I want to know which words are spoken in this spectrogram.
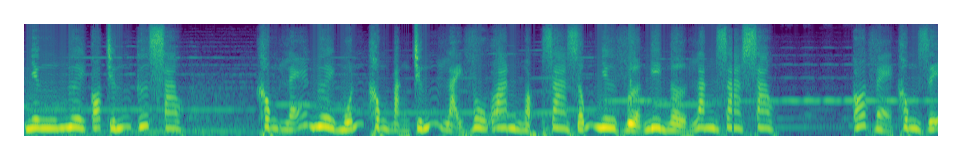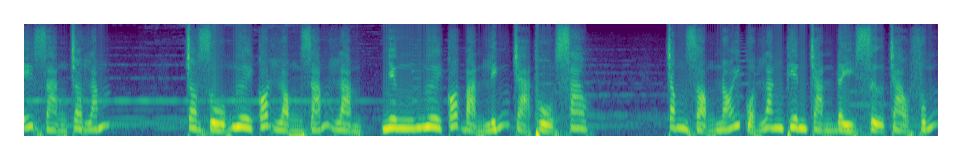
nhưng ngươi có chứng cứ sao? Không lẽ ngươi muốn không bằng chứng lại vu oan Ngọc Gia giống như vừa nghi ngờ Lăng Gia sao? Có vẻ không dễ dàng cho lắm. Cho dù ngươi có lòng dám làm, nhưng ngươi có bản lĩnh trả thù sao? Trong giọng nói của Lăng Thiên tràn đầy sự trào phúng.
